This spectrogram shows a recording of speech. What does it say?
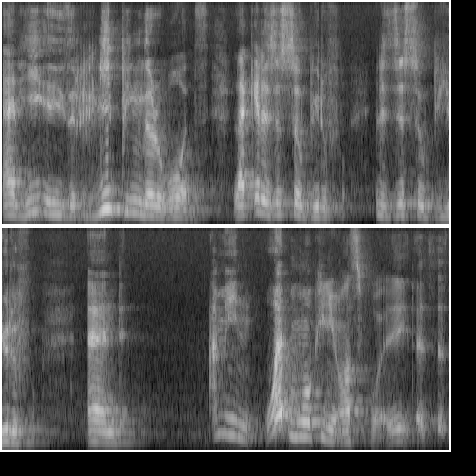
And he is reaping the rewards. Like, it is just so beautiful. It is just so beautiful. And I mean, what more can you ask for? Just,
